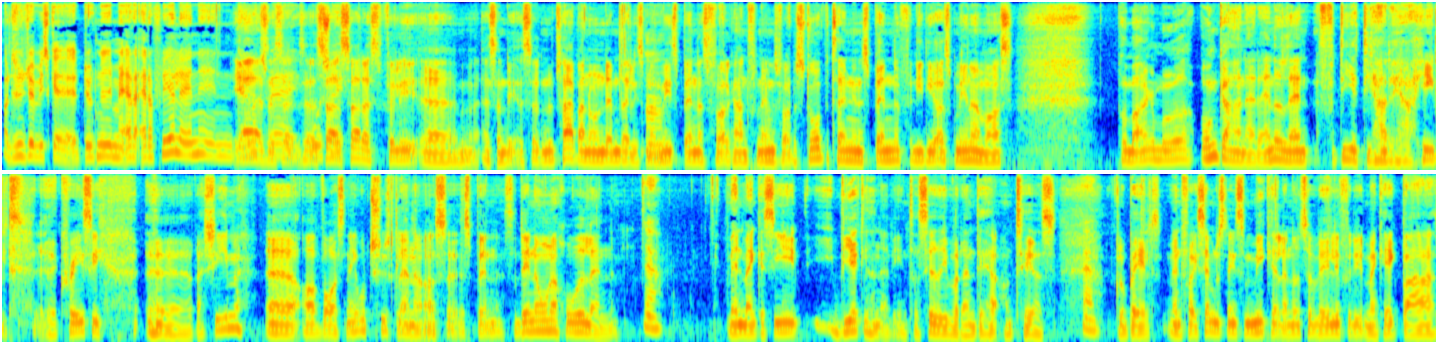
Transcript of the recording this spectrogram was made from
Og det synes jeg, vi skal dykke ned i. Men er der, er der flere lande end Danmark, ja, altså, så, så, USA? Så, så er der selvfølgelig... Øh, altså, altså, nu tager jeg bare nogle af dem, der ligesom mm. er mest spændende, så folk har en fornemmelse for, at Storbritannien er spændende, fordi de også minder om os på mange måder. Ungarn er et andet land, fordi at de har det her helt øh, crazy øh, regime, øh, og vores nabo Tyskland er også øh, spændende. Så det er nogle af hovedlandene. Ja. Men man kan sige, at i virkeligheden er vi interesseret i, hvordan det her håndteres ja. globalt. Men for eksempel sådan en som Michael er nødt til at vælge, fordi man kan ikke bare...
